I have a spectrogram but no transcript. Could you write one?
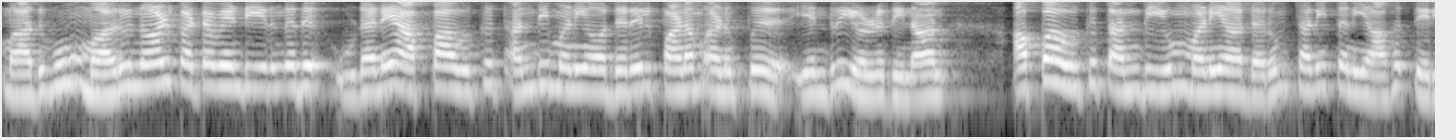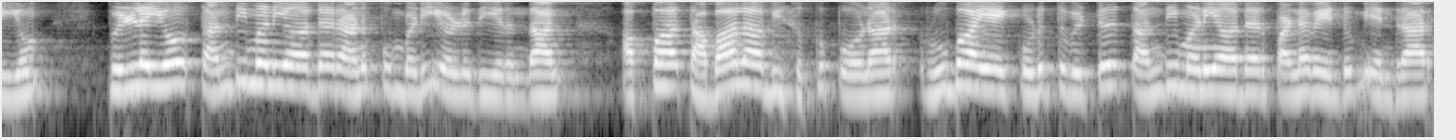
அதுவும் மறுநாள் கட்ட வேண்டியிருந்தது. உடனே அப்பாவுக்கு தந்தி மணி ஆர்டரில் பணம் அனுப்பு என்று எழுதினான். அப்பாவுக்கு தந்தியும் மணி ஆர்டரும் தனித்தனியாக தெரியும். பிள்ளையோ தந்தி மணி ஆர்டர் அனுப்பும்படி எழுதியிருந்தான். அப்பா தபால் ஆபீஸுக்கு போனார். ரூபாயை கொடுத்துவிட்டு தந்தி மணி ஆர்டர் பண்ண வேண்டும் என்றார்.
